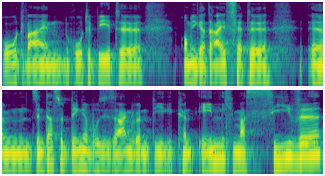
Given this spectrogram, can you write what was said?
Rotwein, rote Beete, Omega-3-Fette. Ähm, sind das so Dinge, wo Sie sagen würden, die können ähnlich massive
